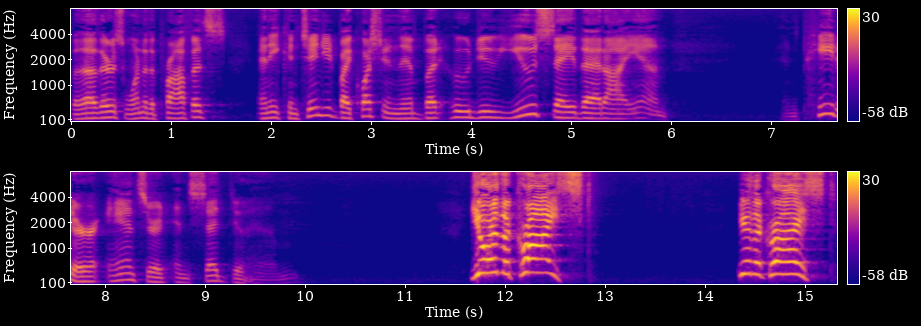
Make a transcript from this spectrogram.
but others, one of the prophets. And he continued by questioning them, But who do you say that I am? And Peter answered and said to him, You're the Christ! You're the Christ!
